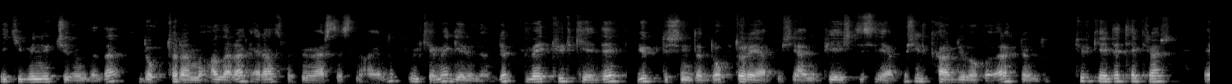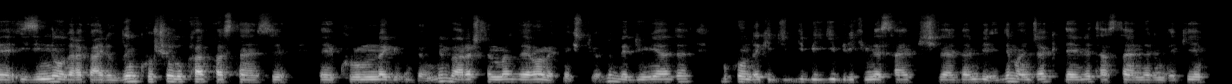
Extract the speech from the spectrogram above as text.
2003 yılında da doktoramı alarak Erasmus Üniversitesi'ne ayrılıp ülkeme geri döndüm. Ve Türkiye'de yurt dışında doktora yapmış yani PhD'si yapmış ilk kardiyolog olarak döndüm. Türkiye'de tekrar e, izinli olarak ayrıldığım Koşuyolu Kalp Hastanesi e, kurumuna döndüm ve araştırmalara devam etmek istiyordum ve dünyada bu konudaki ciddi bilgi birikimine sahip kişilerden biriydim ancak devlet hastanelerindeki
